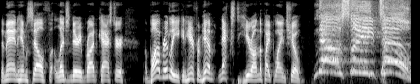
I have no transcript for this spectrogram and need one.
the man himself, legendary broadcaster Bob Ridley. You can hear from him next here on the Pipeline Show. No sleep till.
